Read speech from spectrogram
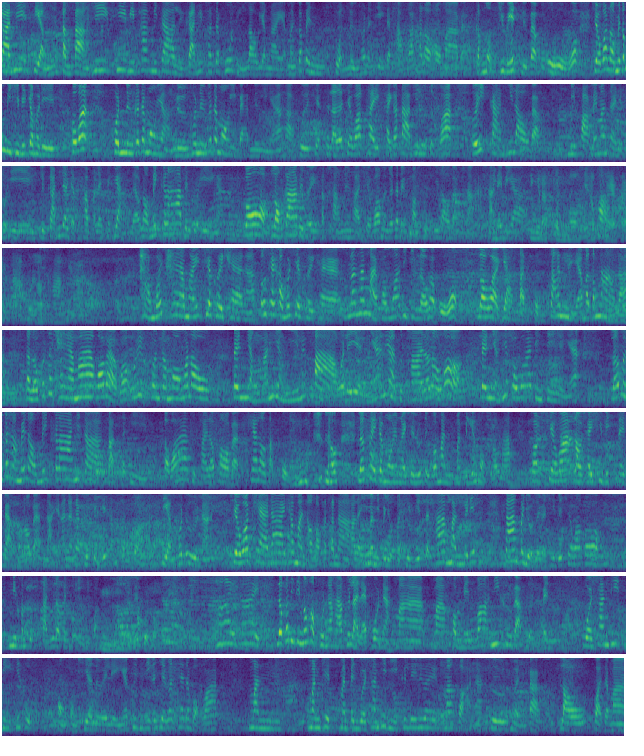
การที่เสียงต่างๆ ที่พี่วิพากษ์วิจารณ์หรือการที่เขาจะพูดถึงเรายังไงอะมันก็เป็นส่วนหนึ่งเท่านั้นเองแต่ถามว่าถ้าเราเอามาแบบกำหนดชีวิตหรือแบบโอ้โหเชื่อว่าเราไม่ต้องมีชีวิตกันพอดี เพราะว่าคนหนึงก็จะมองอย่างหนึ่งคนหนึงก็จะมองอีกแบบหนึ่งอย่างเงี้ยค่ะคือเชื่อฉะนั้นแล้วเชื่อว่าใครใครก็ตามที่รู้สึกว่า เอ้ยการที่เราแบบมีความไม่มั่นใจในตัวเอง หรือการที่เราอยากจะทำอะไรสักอย่างแล้วเราไม่กล้าเป็นตัวเองอะก็ลองกล้าเป็นตัวเองสักครั้งหนึ่งค่ะ เชื่อว่ามันก็จะเป็นความสุขที่เราแบบหาหาได้ไม่ยาก จริงเวลาคนมองเนี่ยเราแคร์สายตาคนรอบข้างไหมถามว่าแคร์ไหมเชียร์เคยแคร์นะ ต้องใช้คำว่าเชียร์เคยแคร์นั่นนั่นหมายความว่าจริงๆแล้วแบบโอ้เราอะอยากตัดผมสั้นอย่างเงี้ยมาตั้งนานแล้วแต่เราก็จะแคร์มากว่าแบบว่าอุ้ยคนจะมองว่าเราเป็นอย่างนั้นอย่างนี้หรือเปล่าอะไรอย่างเงี้ยเนี่ยสุดท้ายแล้วเราก็เป็นอย่างที่เขาว่าจริง ๆ อย่างเงี้ยแล้วมันก็ทำให้เราไม่กล้าที่จะตัดสักที แต่ว่าสุดท้ายแล้วพอแบบแค่เราตัดผม แล้วแล้วใครจะมองยังไงเชียร์รู้สึกว่ามันมันเป็นเรื่องของเขาละ เพราะเชียร์ว่าเราใช้ชีวิตในแบบของเราแบบไหน อันนั้นน่ะคือสิ่งที่สำคัญกว่า เสียงคนอื่นน่ะเชื่อว่าแคร์ได้ถ้ามันเอามาพัฒนาอะไรที่มันมีประโยชน์กับชีวิต แต่ถ้ามันไม่ได้สร้างประโยชน์อะไรกับชีวิต เชื่อว่าก็มีความสุขกับการที่เราเป็นตัวเองดีกว่าอืมเหมือนได้ปลดล็อกใช่ใช่แล้วก็จริงๆต้องขอบคุณนะคะคือหลาย ๆ คนเนี่ยมามาคอมเมนต์ว่านี่คือแบบเหมือนเป็นเวอร์ชั่นที่ดีที่สุดของของเชียร์เลยอะไรอย่างเงี้ยคือจริงๆแล้วเชียร์ก็แค่จะบอกว่ามันมันคือมันเป็นเวอร์ชั่นที่ดีขึ้นเรื่อย ๆ มากกว่านะคือเหมือนแบบเรากว่าจะมา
